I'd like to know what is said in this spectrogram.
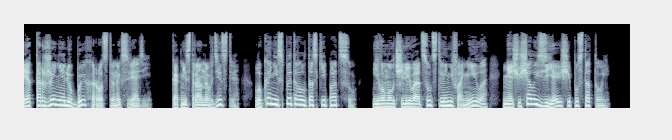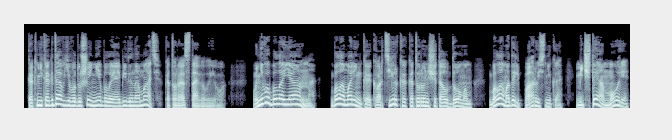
и отторжение любых родственных связей. Как ни странно, в детстве Лука не испытывал тоски по отцу. Его молчаливое отсутствие не фанило, не ощущалось зияющей пустотой. Как никогда в его душе не было и обиды на мать, которая оставила его. У него была и Анна, была маленькая квартирка, которую он считал домом, была модель парусника, мечты о море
